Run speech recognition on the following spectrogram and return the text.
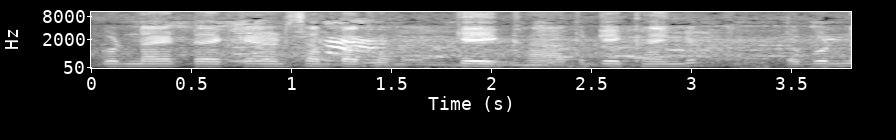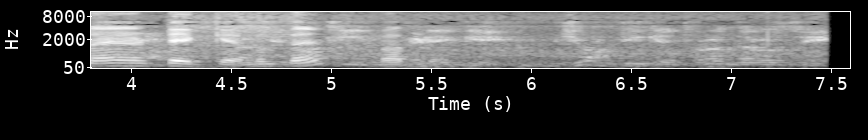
good night take care and सब केक हाँ तो केक खाएँगे। तो good night and take care मिलते हैं बाद में।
